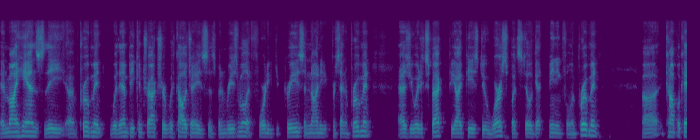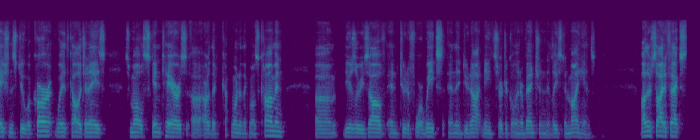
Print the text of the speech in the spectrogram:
In my hands, the improvement with MP contracture with collagenase has been reasonable at 40 degrees and 90% improvement. As you would expect, PIPs do worse, but still get meaningful improvement. Uh, complications do occur with collagenase. Small skin tears uh, are the one of the most common. Um, usually resolve in two to four weeks, and they do not need surgical intervention, at least in my hands. Other side effects,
